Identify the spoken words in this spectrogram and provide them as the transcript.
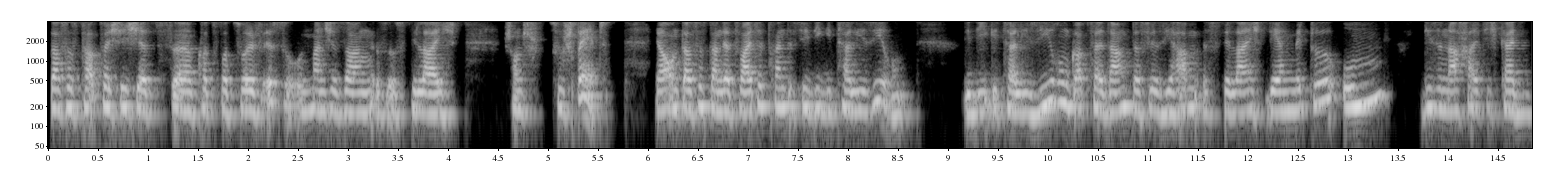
dass es tatsächlich jetzt äh, kurz vor zwölf ist. Und manche sagen, es ist vielleicht schon zu spät. Ja, und das ist dann der zweite Trend, ist die Digitalisierung. Die Digitalisierung, Gott sei Dank, dass wir sie haben, ist vielleicht der Mittel, um diese Nachhaltigkeit,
